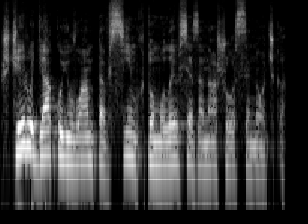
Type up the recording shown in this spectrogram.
щиро дякую вам та всім, хто молився за нашого синочка,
